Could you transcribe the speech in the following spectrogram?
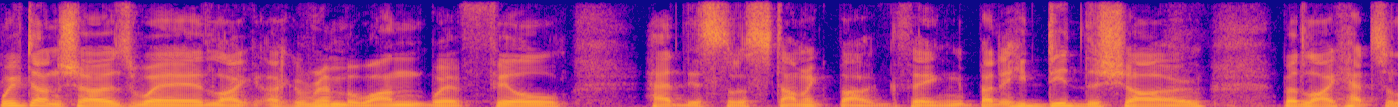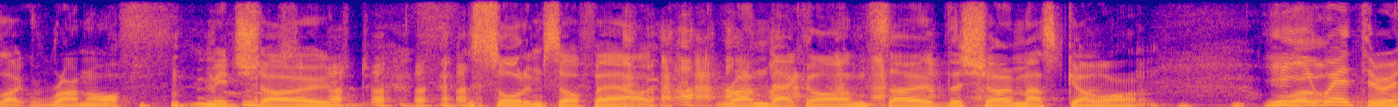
We've done shows where, like, I can remember one where Phil had this sort of stomach bug thing, but he did the show, but like had to like run off mid show, sort himself out, run back on. So the show must go on. Yeah, Well- you went through.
